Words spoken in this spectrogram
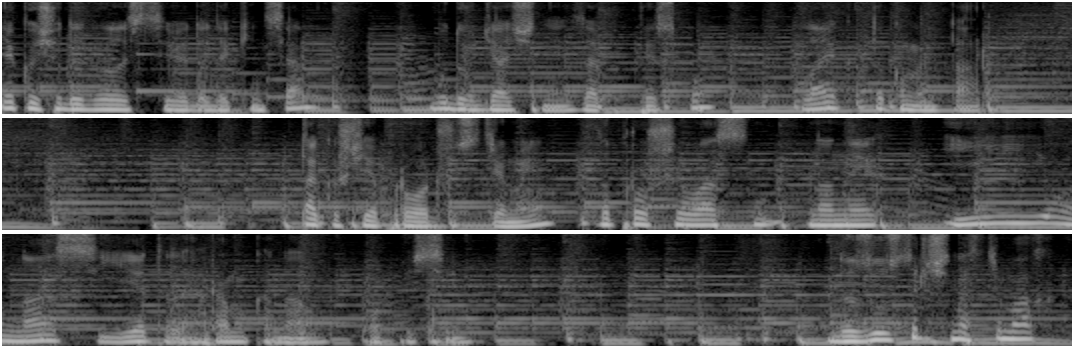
Дякую, що додивилися це відео до кінця. Буду вдячний за підписку, лайк та коментар. Також я проводжу стріми, запрошую вас на них. І у нас є телеграм-канал в описі. До зустрічі на стрімах!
